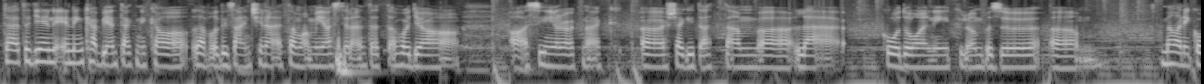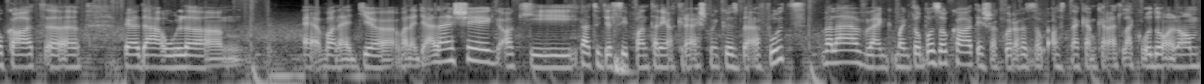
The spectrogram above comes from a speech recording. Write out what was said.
tehát, hogy én, én inkább ilyen technical level design csináltam, ami azt jelentette, hogy a, a senioroknak segítettem lekódolni különböző mechanikokat, például van egy, van egy ellenség, aki fel tudja szippantani a crash miközben elfutsz vele, meg, meg dobozokat, és akkor az, azt nekem kellett lekódolnom.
